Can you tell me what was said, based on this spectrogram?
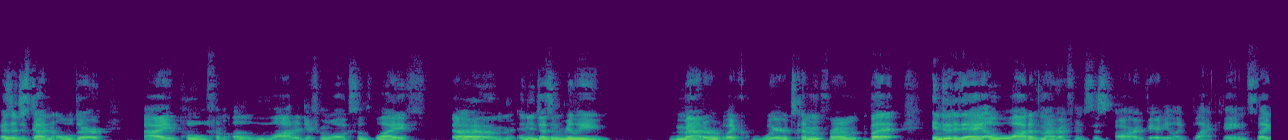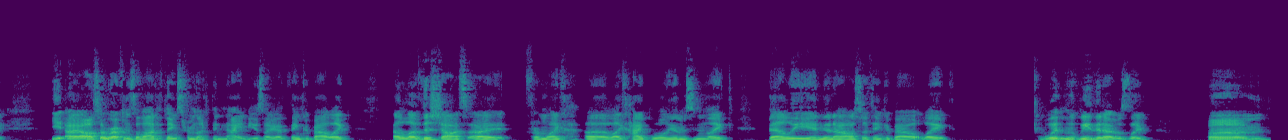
as I just gotten older, I pull from a lot of different walks of life. Um, and it doesn't really matter like where it's coming from. But end of the day, a lot of my references are very like black things. Like I also reference a lot of things from like the '90s. Like I think about like I love the shots I from like uh like Hype Williams and like Belly, and then I also think about like what movie that I was like um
